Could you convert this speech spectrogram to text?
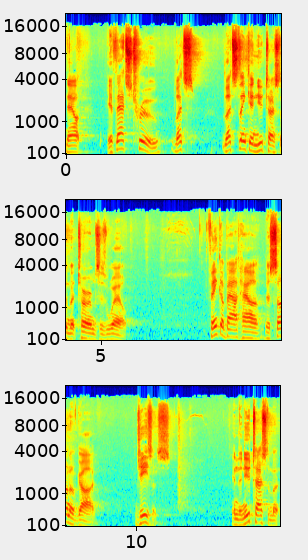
Now, if that's true, let's, let's think in New Testament terms as well. Think about how the Son of God, Jesus, in the New Testament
